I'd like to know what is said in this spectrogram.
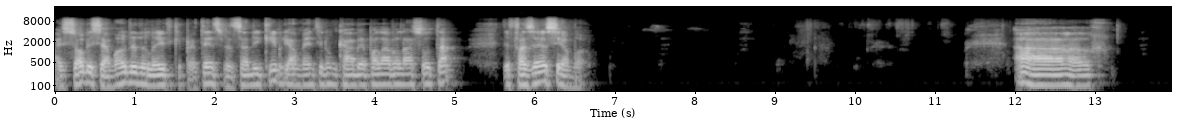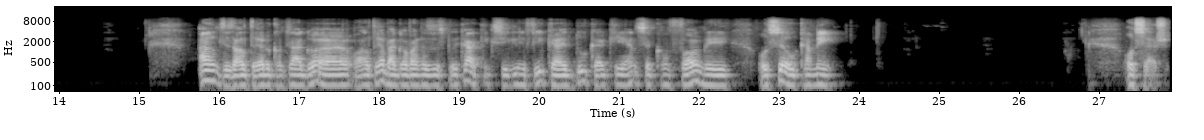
Mas sobre esse amor de deleite que pertence para Sadikim, realmente não cabe a palavra lá soltar, de fazer esse amor. Ah, Antes, Altreba continuar agora, o Altreba agora vai nos explicar o que, significa educar a criança conforme o seu caminho. Ou seja,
